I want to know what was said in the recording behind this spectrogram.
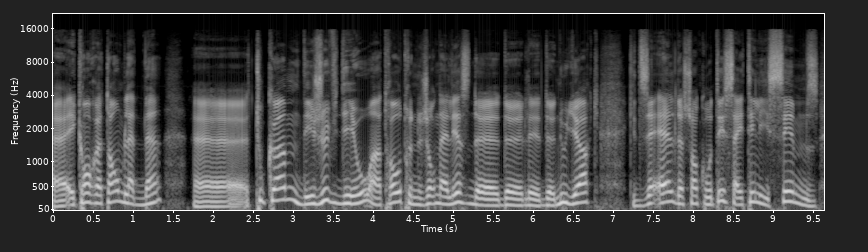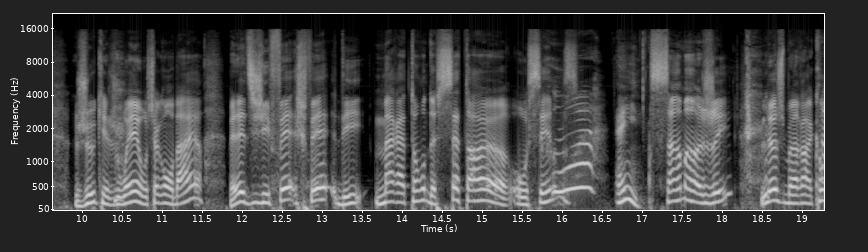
euh, et qu'on retombe là-dedans. Euh, tout comme des jeux vidéo, entre autres une journaliste de, de, New York qui disait, elle, de son côté, ça a été les Sims, jeu qu'elle jouait au secondaire. Mais elle a dit, j'ai fait, je fais des marathons de 7 heures aux Sims. Hein? Sans manger, là je me rends compte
